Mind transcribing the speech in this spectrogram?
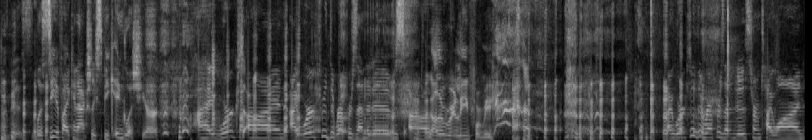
I'm let's see if I can actually speak English here. I worked on I worked with the representatives. Um, Another relief for me. I worked with the representatives from Taiwan.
